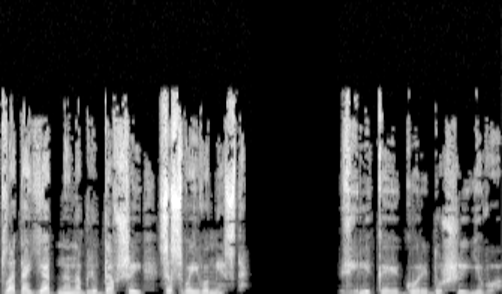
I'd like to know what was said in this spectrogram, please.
плотоядно наблюдавший со своего места. Великое горе души его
